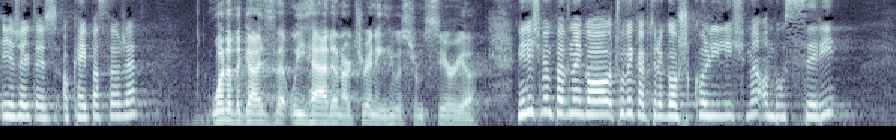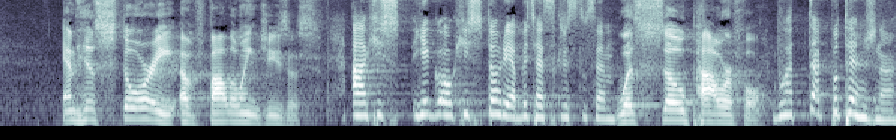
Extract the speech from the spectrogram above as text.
jeżeli to jest ok, pastorze. One of the guys that we had in our training, he was from Syria. Mieliśmy pewnego człowieka, którego szkoliliśmy, on był z Syrii, And his story of following Jesus a his, jego historia bycia z Chrystusem was so powerful była tak potężna,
